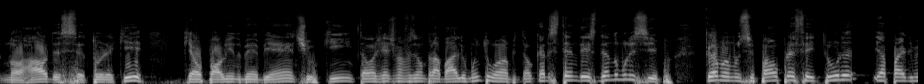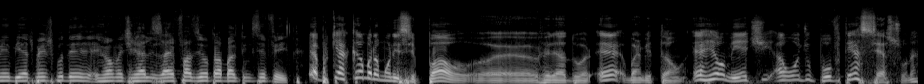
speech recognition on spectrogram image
know-how, desse setor aqui que é o Paulinho do Meio Ambiente, o Kim. Então a gente vai fazer um trabalho muito amplo. Então eu quero estender isso dentro do município. Câmara Municipal, Prefeitura e a parte do meio ambiente para a gente poder realmente realizar e fazer o trabalho que tem que ser feito. É, porque a Câmara Municipal, é, vereador, é, Marmitão, é realmente aonde o povo tem acesso, né?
